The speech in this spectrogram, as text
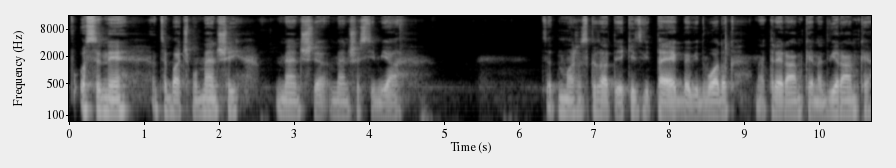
в осени, це бачимо менший, менше, менша сім'я. Це можна сказати, якийсь від, та якби відводок на три рамки, на дві рамки.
